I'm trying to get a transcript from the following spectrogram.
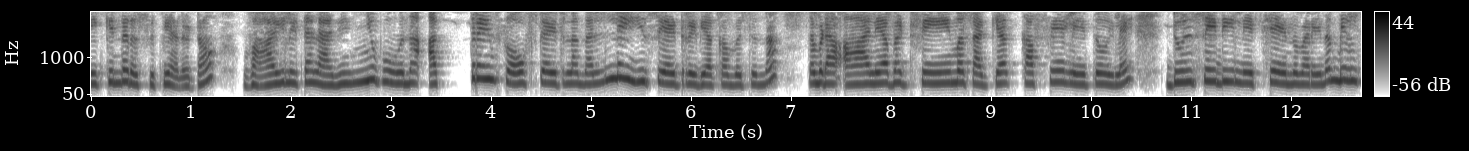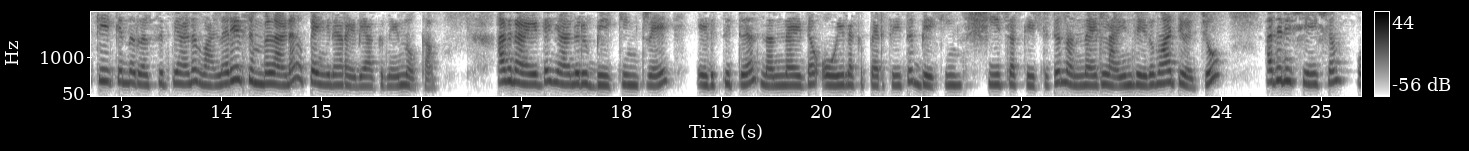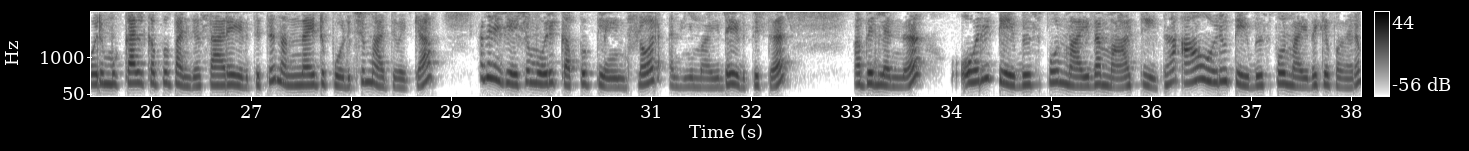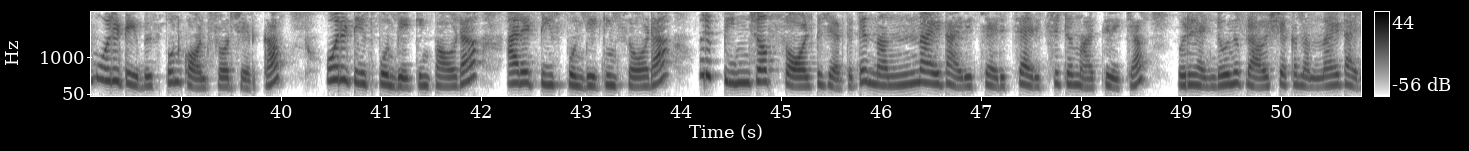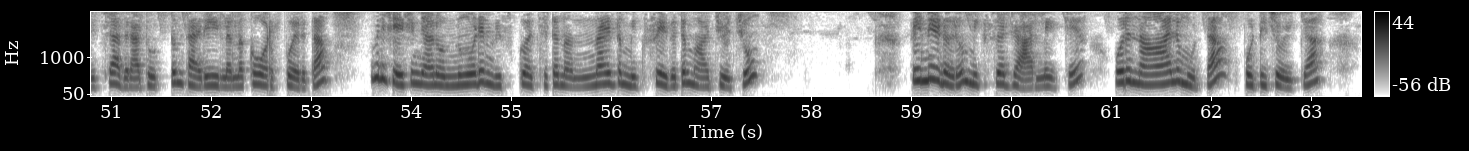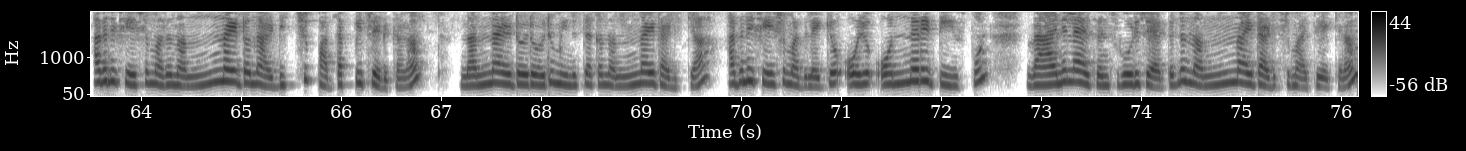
കേക്കിന്റെ റെസിപ്പിയാണ് കേട്ടോ. വായിലിട്ടാൽ അരിഞ്ഞു പോകുന്ന അത്രയും സോഫ്റ്റ് ആയിട്ടുള്ള നല്ല ഈസി ആയിട്ട് റെഡിയാക്കാൻ പറ്റുന്ന നമ്മുടെ ആലിയ ഭട്ട് ഫേമസ് ആക്കിയ കഫേ ലേറ്റോയിലെ ഡുൾസെ ലെച്ചെ എന്ന് പറയുന്ന മിൽക്ക് കേക്കിന്റെ റെസിപ്പിയാണ് വളരെ സിമ്പിൾ ആണ്. അപ്പൊ എങ്ങനെയാ റെഡിയാക്കുന്നതെന്ന് നോക്കാം. അതിനായിട്ട് ഞാനൊരു ബേക്കിംഗ് ട്രേ എടുത്തിട്ട് നന്നായിട്ട് ഓയിലൊക്കെ പരത്തിയിട്ട് ബേക്കിംഗ് ഷീറ്റ്സ് ഒക്കെ ഇട്ടിട്ട് നന്നായിട്ട് ലൈൻ ചെയ്ത് മാറ്റി വെച്ചു. അതിനുശേഷം ഒരു മുക്കാൽ കപ്പ് പഞ്ചസാര എടുത്തിട്ട് നന്നായിട്ട് പൊടിച്ച് മാറ്റി വെക്കുക അതിനുശേഷം ഒരു കപ്പ് പ്ലെയിൻ ഫ്ലോർ അല്ലെങ്കിൽ മൈദ എടുത്തിട്ട് അതിൽ നിന്ന് ഒരു ടേബിൾ സ്പൂൺ മൈദ മാറ്റിയിട്ട് ആ ഒരു ടേബിൾ സ്പൂൺ മൈദയ്ക്ക് പകരം ഒരു ടേബിൾ സ്പൂൺ കോൺഫ്ലോർ ചേർക്കാം. ഒരു ടീസ്പൂൺ ബേക്കിംഗ് പൗഡർ അര ടീസ്പൂൺ ബേക്കിംഗ് സോഡ ഒരു പിഞ്ച് ഓഫ് സോൾട്ട് ചേർത്തിട്ട് നന്നായിട്ട് അരിച്ച് അരിച്ച് അരിച്ചിട്ട് മാറ്റി വെക്കാം. ഒരു രണ്ടു മൂന്ന് പ്രാവശ്യമൊക്കെ നന്നായിട്ട് അരിച്ച് അതിനകത്ത് ഒട്ടും തരിയില്ലെന്നൊക്കെ ഉറപ്പ് വരുത്താം. അതിനുശേഷം ഞാൻ ഒന്നുകൂടി വിസ്ക് വെച്ചിട്ട് നന്നായിട്ട് മിക്സ് ചെയ്തിട്ട് മാറ്റി വെച്ചു. പിന്നീട് ഒരു മിക്സർ ജാറിലേക്ക് ഒരു നാല് മുട്ട പൊട്ടിച്ചൊഴിക്കുക. അതിനുശേഷം അത് നന്നായിട്ടൊന്ന് അടിച്ച് പതപ്പിച്ചെടുക്കണം. നന്നായിട്ട് ഒരു ഒരു മിനിറ്റ് ഒക്കെ നന്നായിട്ട് അടിക്കുക. അതിനുശേഷം അതിലേക്ക് ഒരു ഒന്നര ടീസ്പൂൺ വാനില എസൻസ് കൂടി ചേർത്തിട്ട് നന്നായിട്ട് അടിച്ച് മാറ്റി വെക്കണം.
